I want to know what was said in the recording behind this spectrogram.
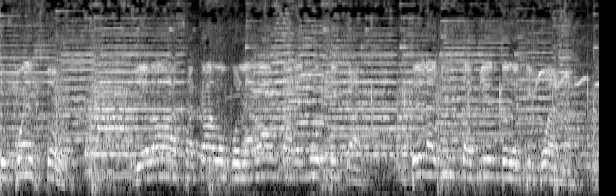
Supuesto, llevadas a cabo con la banda de música del Ayuntamiento de Tijuana.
